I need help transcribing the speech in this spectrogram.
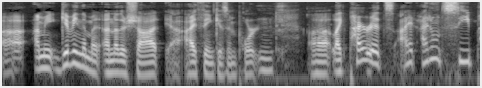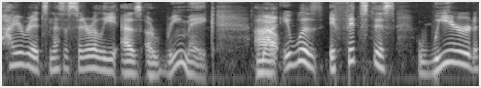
Uh, I mean, giving them a, another shot, I think, is important. Uh, like Pirates, I I don't see Pirates necessarily as a remake. Uh, no. It was it fits this weird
